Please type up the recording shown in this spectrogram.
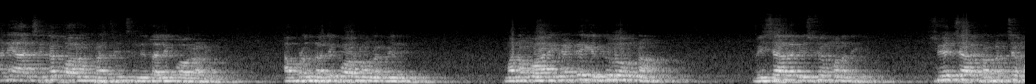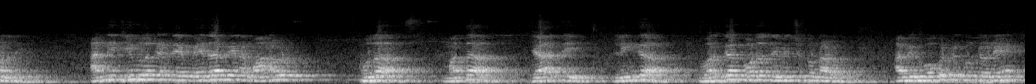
అని ఆ చిన్న పౌరం ప్రశ్నించింది తల్లి పౌరాన్ని అప్పుడు తల్లి పౌరం నవ్వింది. మనం వారికంటే ఎత్తులో ఉన్నాం. విశాల విశ్వం మనది. స్వేచ్ఛ ప్రపంచం మనది. అన్ని జీవుల కంటే మేధావైన మానవుడు కుల మత జాతి లింగ వర్గ గోడలు నిర్మించుకున్నాడు. అవి పోగొట్టుకుంటూనే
